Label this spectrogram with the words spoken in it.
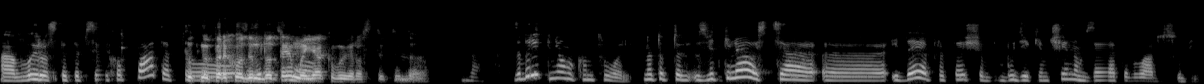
виростити психопата, то Тут ми переходимо до теми, нього- як виростити. Да. заберіть в нього контроль. Ну тобто, звідкиля ось ця е, ідея про те, щоб будь-яким чином взяти владу собі.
